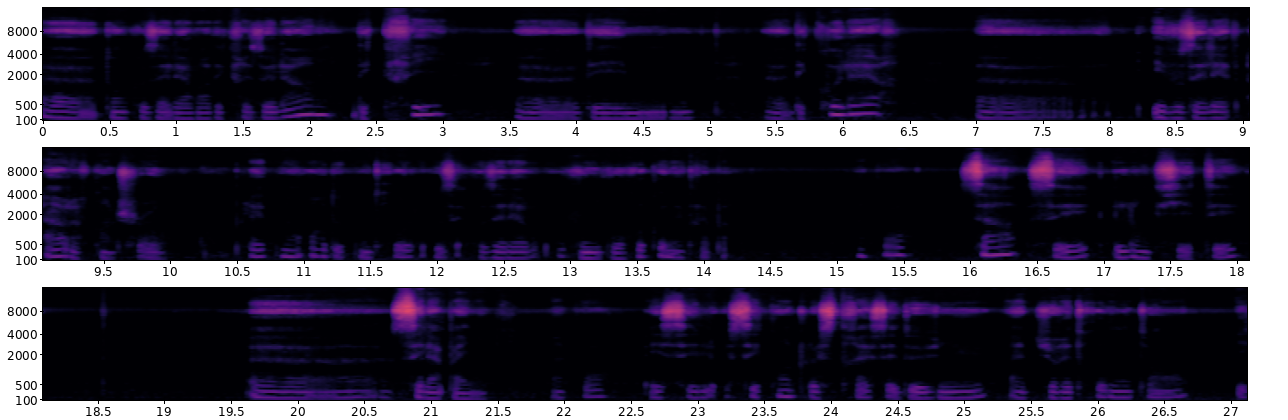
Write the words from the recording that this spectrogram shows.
Euh, donc vous allez avoir des crises de larmes, des cris, euh, des, euh, des colères, et vous allez être out of control, complètement hors de contrôle. Vous, ne vous reconnaîtrez pas. D'accord? Ça, c'est l'anxiété, c'est la panique. D'accord? Et c'est quand le stress est devenu, a duré trop longtemps et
